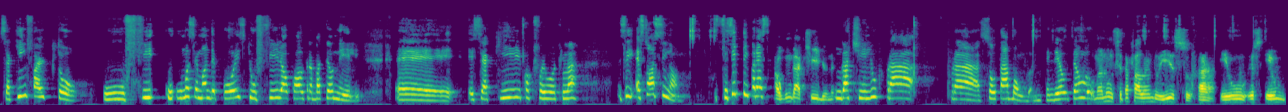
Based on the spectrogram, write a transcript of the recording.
Se aqui infartou o fi, uma semana depois que o filho alcoólatra bateu nele. É, esse aqui, qual que foi o outro lá? Assim, é só assim, ó. Você sempre tem, parece. Algum gatilho, né? Um gatilho para para soltar a bomba, entendeu? Então, Manu, você está falando isso. Ah, eu, eu, eu,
